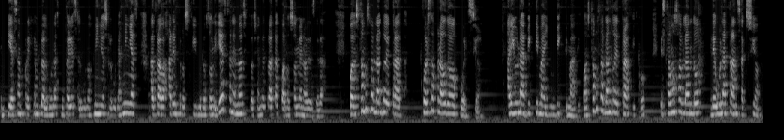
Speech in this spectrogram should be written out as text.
empiezan, por ejemplo, algunas mujeres, algunos niños, algunas niñas a trabajar en prostíbulos, donde ya están en una situación de trata cuando son menores de edad. Cuando estamos hablando de trata, fuerza, fraude o coerción, hay una víctima y un victimario. Cuando estamos hablando de tráfico, estamos hablando de una transacción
